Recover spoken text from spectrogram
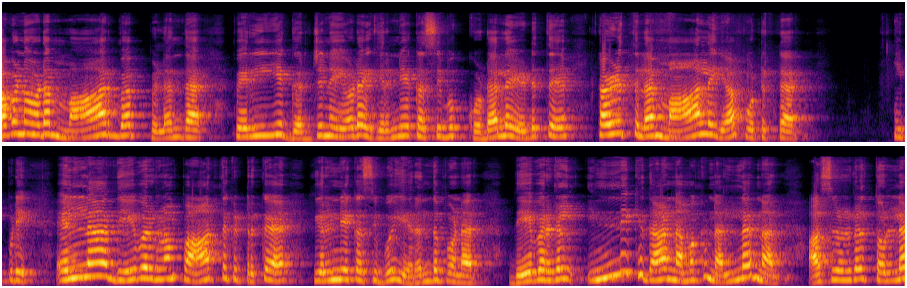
அவனோட மார்பை பிளந்தார். பெரிய கர்ஜனையோட ஹிரண்யகசிபு குடலை எடுத்து கழுத்தில் மாலையாக போட்டுக்கிட்டார். இப்படி எல்லா தேவர்களும் பார்த்துக்கிட்டு இருக்க ஹிரண்யகசிபு இறந்து போனார். தேவர்கள் இன்னைக்கு தான் நமக்கு நல்ல நாள். அசுரர்கள் தொல்லை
